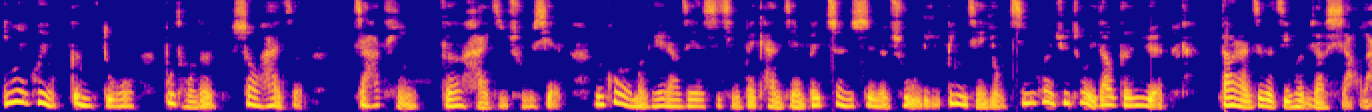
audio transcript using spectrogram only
因为会有更多不同的受害者家庭跟孩子出现。如果我们可以让这件事情被看见、被正式的处理，并且有机会去处理到根源，当然这个机会比较小啦，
